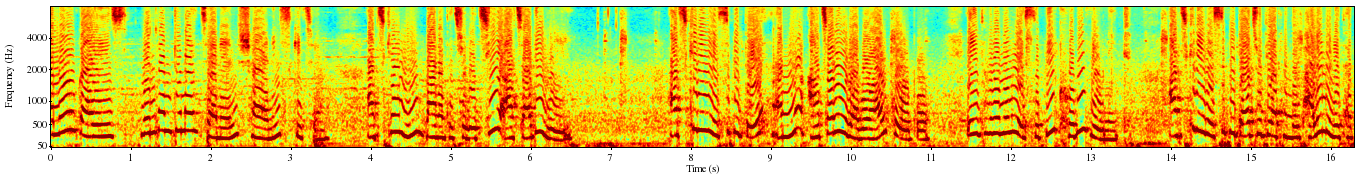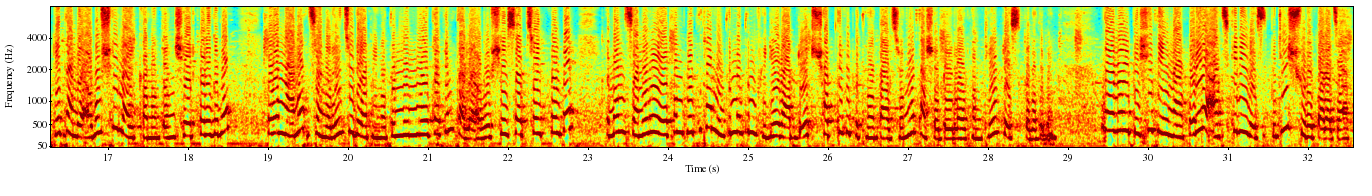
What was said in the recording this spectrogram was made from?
Hello guys, welcome to my channel Shayani's kitchen. আজকে আমি বানাতে চলেছি আচারি রুই। আজকের এই রেসিপিতে আমি আচারের ব্যবহার করব। এই ধরনের রেসিপি খুবই ইউনিক আজকের এই রেসিপিটা যদি আপনাদের ভালো লেগে থাকে, তাহলে অবশ্যই লাইক কমেন্ট এন্ড শেয়ার করে দেবেন। এবং আমার চ্যানেলে যদি আপনি নতুন বন্ধু হয়ে থাকেন, তাহলে অবশ্যই সাবস্ক্রাইব করবেন এবং চ্যানেলে এরকম প্রতিটা নতুন নতুন ভিডিওর আপডেট সব থেকে প্রথমে পাওয়ার জন্য পাশে বেল আইকনটিও প্রেস করে দেবেন। তাহলে বেশি দেরি না করে আজকের এই রেসিপিটি শুরু করা যাক।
